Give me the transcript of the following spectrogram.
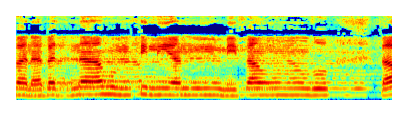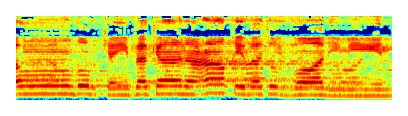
فنبذناهم في اليم. فانظر فانظر كيف كان عاقبة الظالمين.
